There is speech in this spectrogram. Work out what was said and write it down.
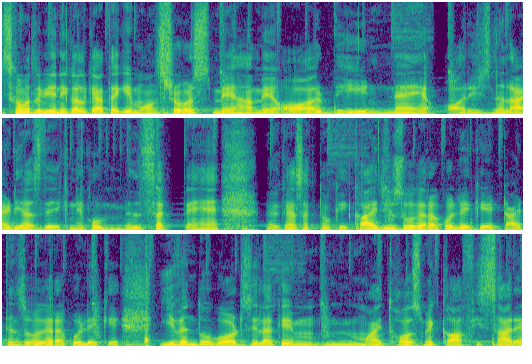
इसका मतलब ये निकल के आता है कि मॉन्स्टर वर्स में हमें और भी नए ओरिजिनल आइडियाज़ देखने को मिल सकते हैं। कह सकते हो कि काइजूस वगैरह को लेके टाइटन्स वगैरह को लेके इवन दो गॉडजिला के माइथॉस में काफ़ी सारे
